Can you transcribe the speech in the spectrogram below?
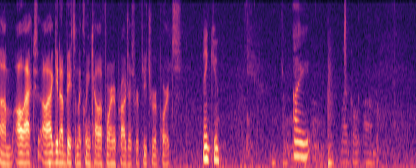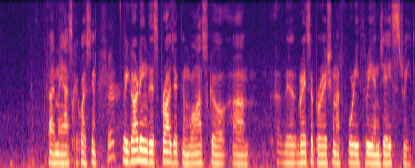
Um, I'll act, I'll get updates on the Clean California projects for future reports. Thank you. I, Michael, If I may ask a question. Sure. Regarding this project in Wasco, um, the grade separation at 43 and J Street.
